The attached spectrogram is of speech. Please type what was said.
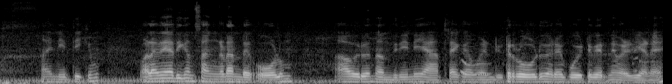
അനിയത്തിക്കും വളരെയധികം സങ്കടമുണ്ട്. ഓളും ആ ഒരു നന്ദിനീനെ യാത്രയാക്കാൻ വേണ്ടിയിട്ട് റോഡ് വരെ പോയിട്ട് വരുന്ന വഴിയാണേ.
